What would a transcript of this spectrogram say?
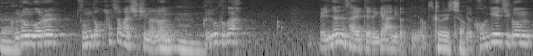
네. 음, 그런 거를 좀 더 활성화시키면은 그리고 그거 몇년 사이에 되는 게 아니거든요. 그렇죠. 거기에 지금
